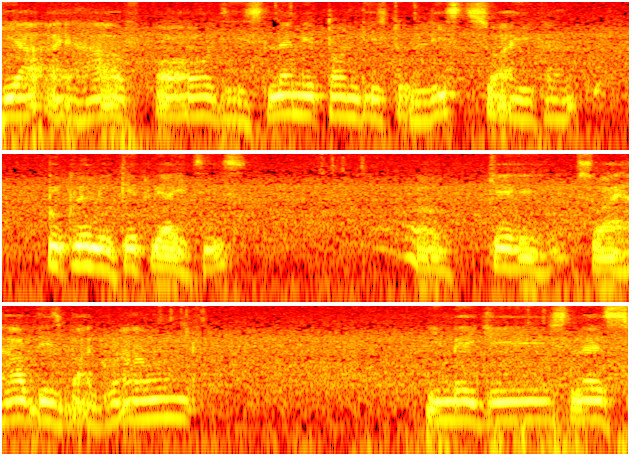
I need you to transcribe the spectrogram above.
Here I have all this. Let me turn this to list so I can quickly locate where it is. Okay so I have this background images let's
